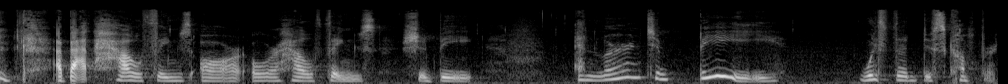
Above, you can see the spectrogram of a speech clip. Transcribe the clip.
about how things are or how things should be, and learn to be with the discomfort.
